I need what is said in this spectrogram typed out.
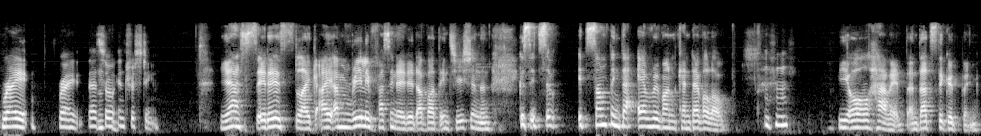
Right right. That's so mm-hmm. interesting. Yes, it is. Like I am really fascinated about intuition, and because it's a, it's something that everyone can develop. Mm-hmm. We all have it, and that's the good thing.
